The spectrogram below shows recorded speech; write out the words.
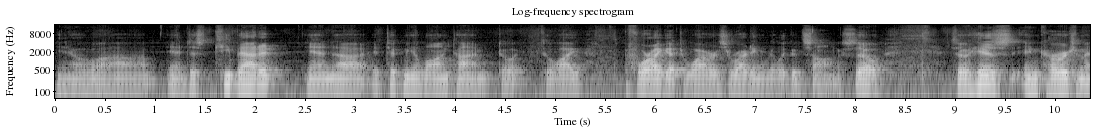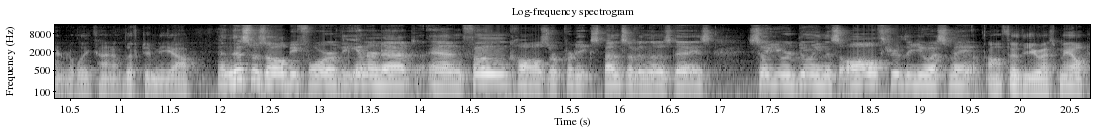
you know, uh, and just keep at it. And uh, it took me a long time to, to I, before I get to where I writing really good songs. So, so his encouragement really kind of lifted me up. And this was all before the internet and phone calls were pretty expensive in those days. So you were doing this all through the U.S. mail. All through the U.S. mail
